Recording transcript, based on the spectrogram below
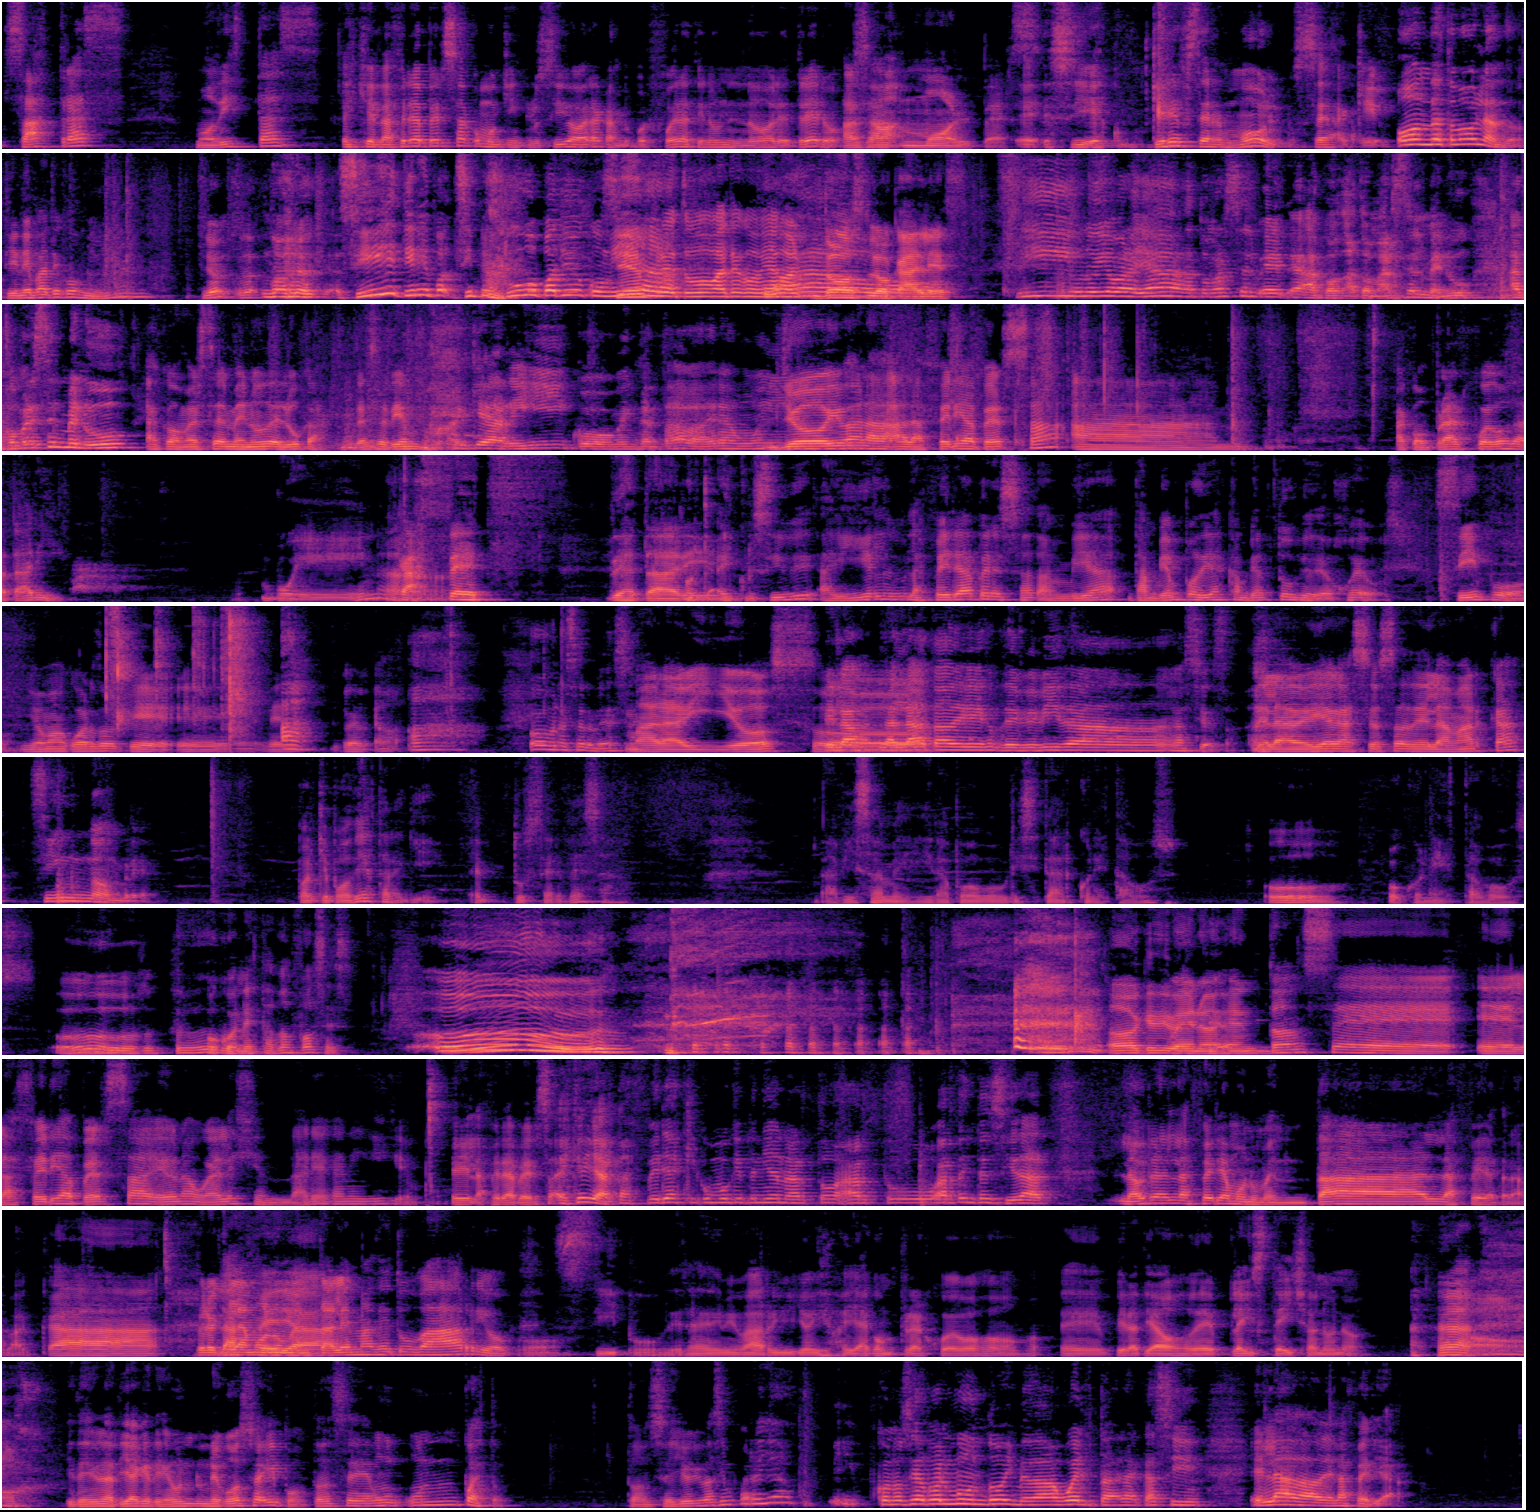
sastras, modistas. Es que la feria persa, como que inclusive ahora cambió por fuera, tiene un nuevo letrero. Ahora O se sea, llama mall persa. eh, sí, es, quiere ser mall. O sea, ¿qué onda estamos hablando? ¿Tiene patio de comida? Yo- no, no, sí, tiene, siempre tuvo patio de comida. Siempre tuvo patio de comida con Wow. dos locales. Sí, uno iba para allá a tomarse el, eh, a, a tomarse el menú, a comerse el menú. A comerse el menú de Luca de ese tiempo. Ay, qué rico, me encantaba, era muy... Yo iba a la, a la feria persa a, a comprar juegos de Atari. Buena. Cassettes de Atari. Porque inclusive ahí en la feria persa también, también podías cambiar tus videojuegos. Sí, po, yo me acuerdo que... eh, Ah. ven- ah, Oh, una cerveza. maravilloso. La, la lata de, de bebida gaseosa. de la bebida gaseosa de la marca. Sin nombre. Porque podía estar aquí. tu cerveza. Avísame y la puedo publicitar con esta voz. Oh. O con esta voz. Oh. Uh. O con estas dos voces. Uh. oh, qué Bueno, entonces eh, la feria persa es una weá legendaria acá en Iquique. po. Eh, la feria persa. Es que hay hartas ferias que como que tenían harto, harto, harta intensidad. La otra es la feria monumental, la feria Tarapacá. Pero que La la, feria- monumental es más de tu barrio, po. Sí, pues, era de mi barrio yo iba allá a comprar juegos eh, pirateados de PlayStation 1. Oh. Y tenía una tía que tenía un negocio ahí, pues, entonces, un, un puesto. Entonces yo iba así para allá y conocía a todo el mundo y me daba vuelta, era casi helada de la feria.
